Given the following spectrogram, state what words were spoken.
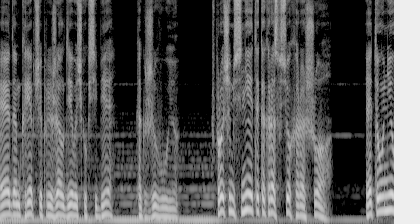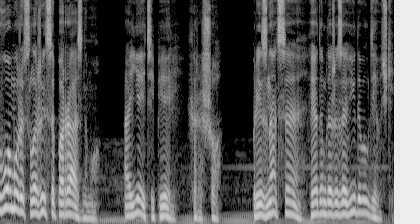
Эдам крепче прижал девочку к себе, как живую. Впрочем, с ней это как раз все хорошо. Это у него может сложиться по-разному, а ей теперь хорошо. Признаться, Эдам даже завидовал девочке.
